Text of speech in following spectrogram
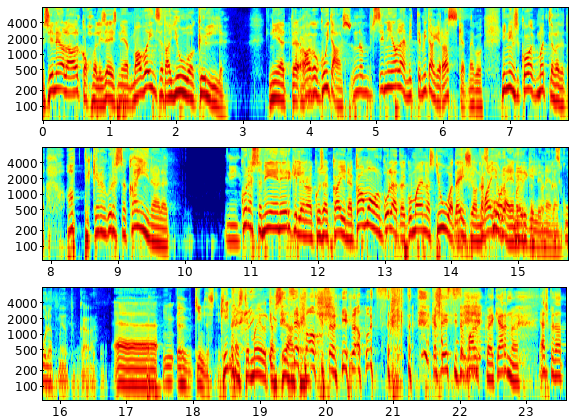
siin ei ole alkoholi sees, nii et ma võin seda juua küll nii et, aga, aga kuidas, no siin ei ole mitte midagi rasket nagu, inimesed kogu aeg mõtlevad, et appikene, kuidas sa kaine oled kuidas sa nii energiline, kui sa oled kaine, come on, kuule, kui ma ennast juua täis joon, ma ei ole energiline. kas kuulab mõjutab ka või äh,? kindlasti. kindlasti mõjutab seda see paus oli raudselt. kas Eestis on palk väike, Arno, järsku tahad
